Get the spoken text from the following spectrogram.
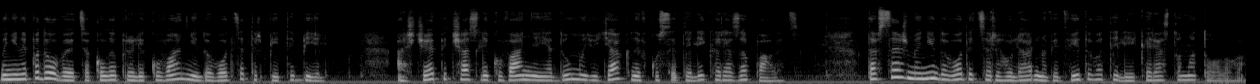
Мені не подобається, коли при лікуванні доводиться терпіти біль. А ще під час лікування я думаю, як не вкусити лікаря за палець. Та все ж мені доводиться регулярно відвідувати лікаря-стоматолога.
